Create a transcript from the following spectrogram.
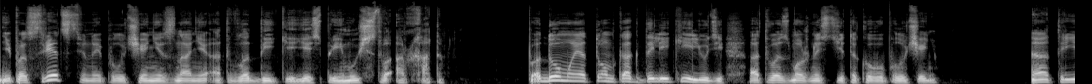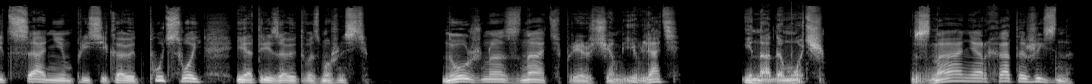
Непосредственное получение знания от владыки есть преимущество архата. Подумай о том, как далеки люди от возможности такого получения. Отрицанием пресекают путь свой и отрезают возможности. Нужно знать, прежде чем являть, и надо мочь. Знание Архата жизненно.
